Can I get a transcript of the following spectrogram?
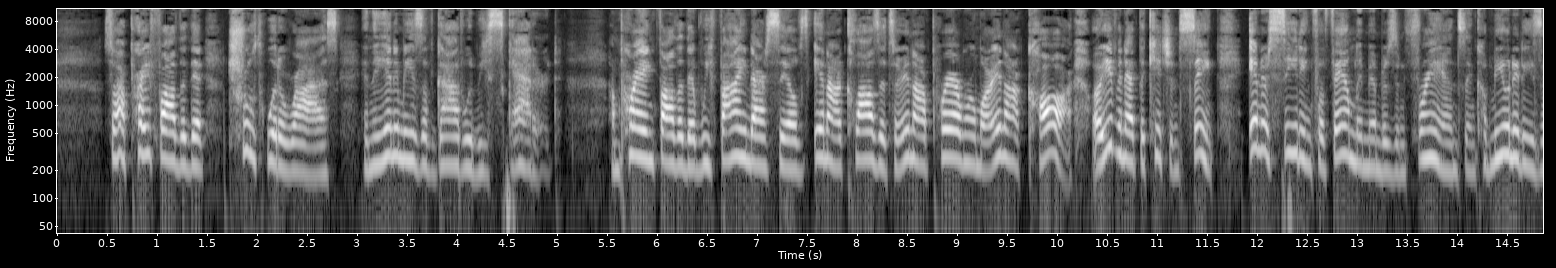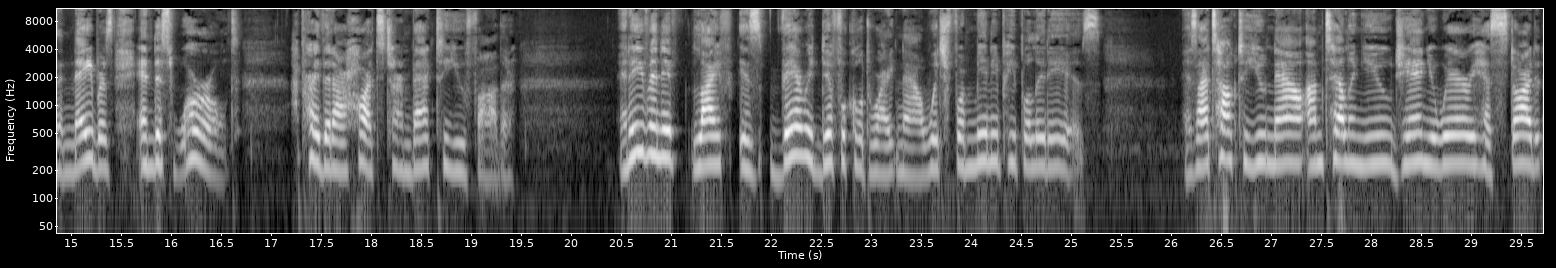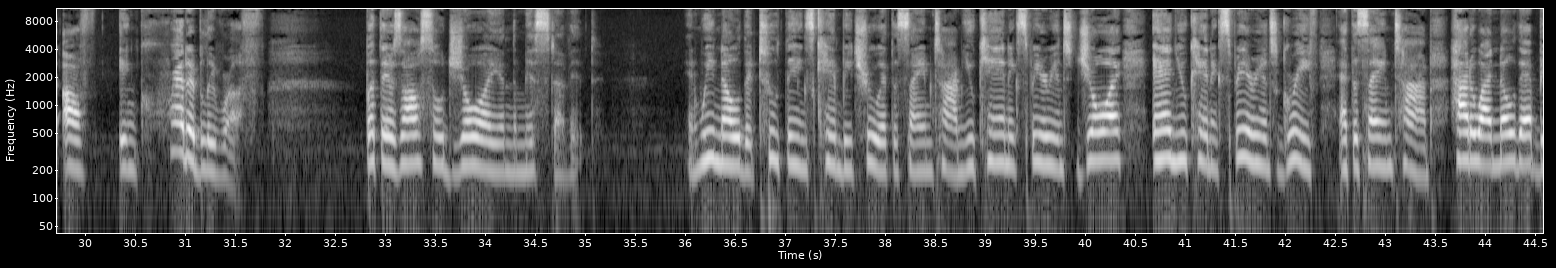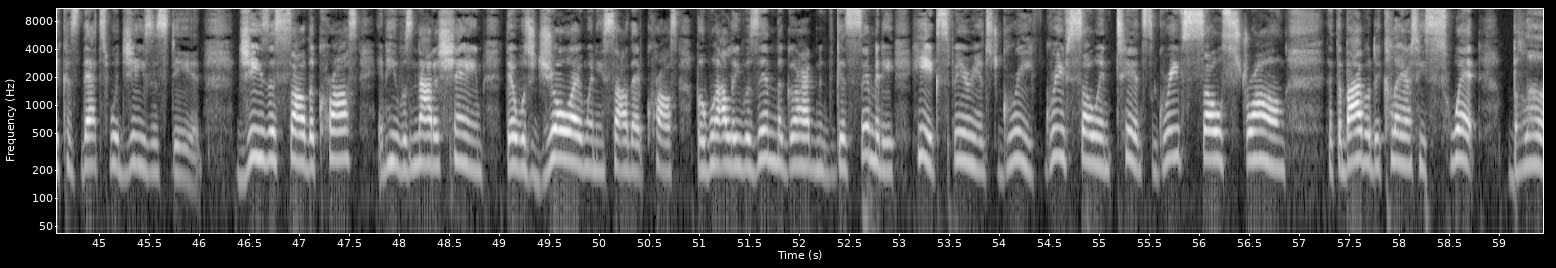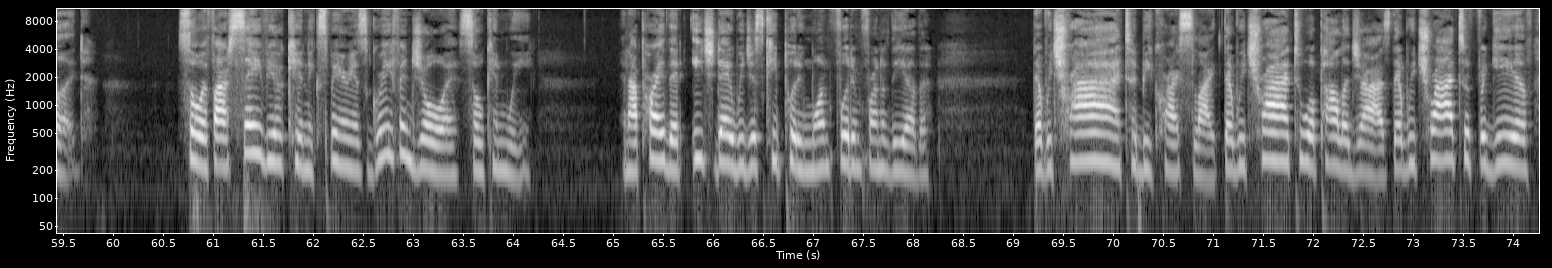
So I pray, Father, that truth would arise and the enemies of God would be scattered. I'm praying, Father, that we find ourselves in our closets or in our prayer room or in our car or even at the kitchen sink, interceding for family members and friends and communities and neighbors and this world. I pray that our hearts turn back to you, Father. And even if life is very difficult right now, which for many people it is, as I talk to you now, I'm telling you, January has started off incredibly rough. But there's also joy in the midst of it. And we know that two things can be true at the same time. You can experience joy and you can experience grief at the same time. How do I know that? Because that's what Jesus did. Jesus saw the cross and he was not ashamed. There was joy when he saw that cross. But while he was in the Garden of Gethsemane, he experienced grief. Grief so intense, grief so strong that the Bible declares he sweat blood. So if our Savior can experience grief and joy, so can we. And I pray that each day we just keep putting one foot in front of the other. That we try to be Christ like, that we try to apologize, that we try to forgive,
